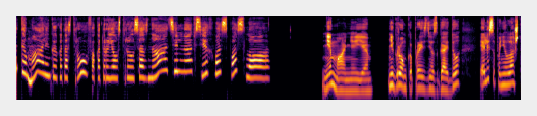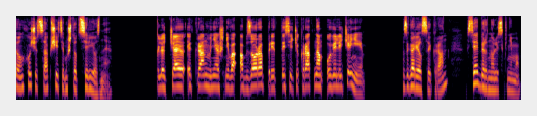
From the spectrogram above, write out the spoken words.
«Это маленькая катастрофа, которую я устроил сознательно, всех вас спасла». «Внимание!» — негромко произнес Гайдо, и Алиса поняла, что он хочет сообщить им что-то серьезное. «Включаю экран внешнего обзора при тысячекратном увеличении». Загорелся экран, все обернулись к нему.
